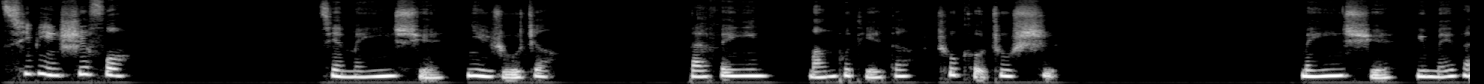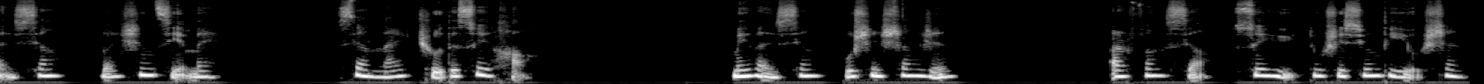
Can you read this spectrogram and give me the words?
启禀师傅。见梅英雪嗫嚅着，白飞鹰忙不迭的出口注释。梅英雪与梅婉香孪生姐妹，向来处得最好。梅婉香不甚伤人，而方晓虽与杜氏兄弟友善。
